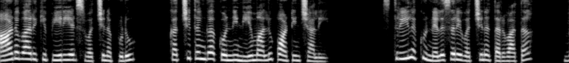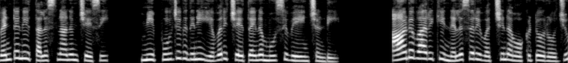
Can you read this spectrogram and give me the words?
ఆడవారికి పీరియడ్స్ వచ్చినప్పుడు ఖచ్చితంగా కొన్ని నియమాలు పాటించాలి. స్త్రీలకు నెలసరి వచ్చిన తర్వాత వెంటనే తలస్నానం చేసి మీ పూజగదిని ఎవరి చేతైనా మూసివేయించండి. ఆడవారికి నెలసరి వచ్చిన ఒకటో రోజు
